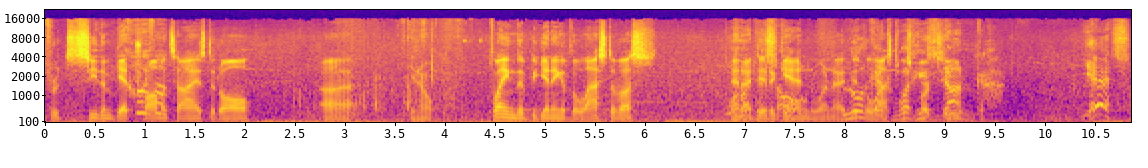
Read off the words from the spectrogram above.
for to see them get Corvo. traumatized at all. Uh, you know, playing the beginning of The Last of Us, and I did again all. when I did The Last of Us what Part he's 2. done. God. Yes,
